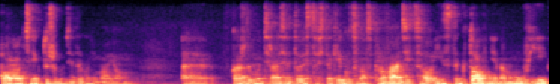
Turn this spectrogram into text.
ponoć niektórzy ludzie tego nie mają. E, w każdym bądź razie to jest coś takiego, co nas prowadzi, co instynktownie nam mówi,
